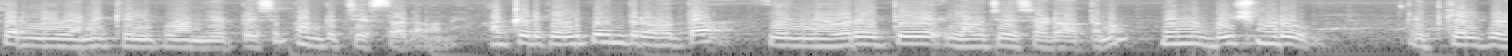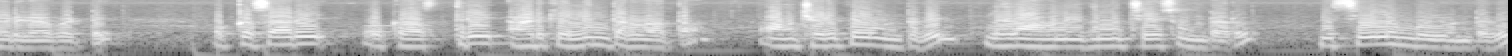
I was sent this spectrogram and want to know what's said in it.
సరే నువ్వు వెనక్కి వెళ్ళిపో అని చెప్పేసి పంపించేస్తాడు అని అక్కడికి వెళ్ళిపోయిన తర్వాత ఈమెను ఎవరైతే లవ్ చేశాడో అతను నిన్ను భీష్ముడు ఎత్తుకెళ్ళిపోయాడు కాబట్టి ఒక్కసారి ఒక స్త్రీ ఆడికి వెళ్ళిన తర్వాత ఆమె చెడిపోయి ఉంటుంది లేదా ఆమెను ఏదైనా చేసి ఉంటారు నీ శీలం పోయి ఉంటుంది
